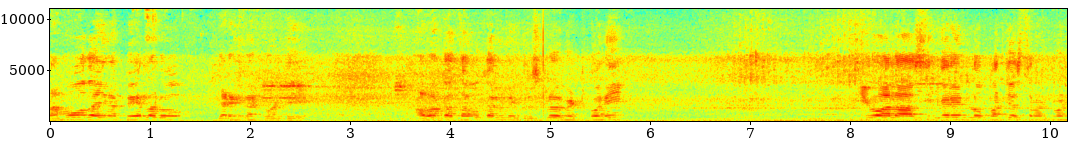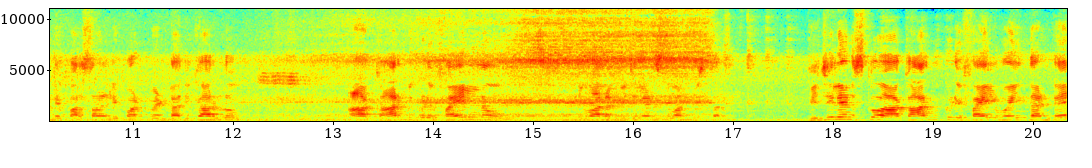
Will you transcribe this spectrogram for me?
నమోదైన పేర్లలో జరిగినటువంటి అవకతవకల్ని దృష్టిలో పెట్టుకొని ఇవాళ సింగరేణిలో పనిచేస్తున్నటువంటి పర్సనల్ డిపార్ట్మెంట్ అధికారులు ఆ కార్మికుడి ఫైల్ను వాళ్ళ విజిలెన్స్ పంపిస్తారు. విజిలెన్స్కు ఆ కార్మికుడి ఫైల్ పోయిందంటే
